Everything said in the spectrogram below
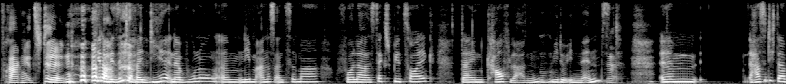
Fragen jetzt stellen. Genau, wir sind ja bei dir in der Wohnung. Ähm, nebenan ist ein Zimmer voller Sexspielzeug, dein Kaufladen, mhm. wie du ihn nennst. Ja. Ähm, hast du dich da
